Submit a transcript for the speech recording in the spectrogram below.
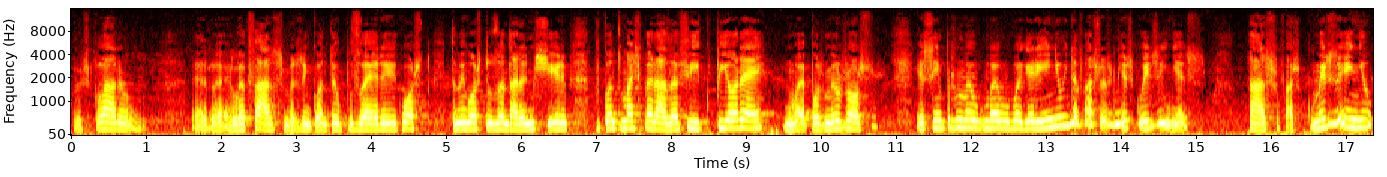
pois claro, ela, faz, mas enquanto eu puder, eu gosto. Também gosto de andar a mexer, porque quanto mais parada fico, pior é, não é para os meus ossos. Eu sempre, no meu, meu vagarinho, ainda faço as minhas coisinhas. Faço, faço comerzinho,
